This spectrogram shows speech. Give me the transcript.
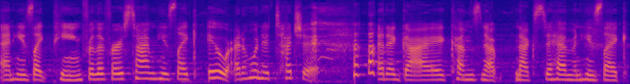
And he's like peeing for the first time. He's like, ew, I don't want to touch it. and a guy comes up next to him and he's like,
